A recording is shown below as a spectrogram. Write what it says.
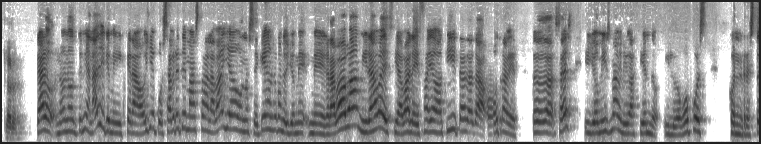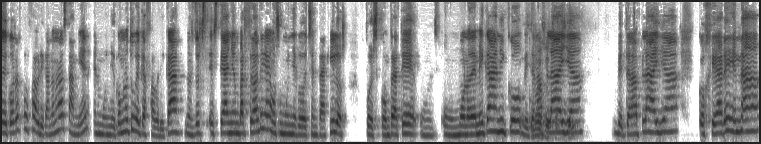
claro. Claro, no, no tenía nadie que me dijera, oye, pues ábrete más para la valla o no sé qué, no sé cuándo. Yo me, grababa, miraba, decía, vale, he fallado aquí, ta, ta, ta, otra vez, ¿sabes? Y yo misma me lo iba haciendo. Y luego, pues, con el resto de cosas, pues fabricándolas también. El muñeco me lo tuve que fabricar. Nosotros este año en Barcelona teníamos un muñeco de 80 kilos. Pues cómprate un, mono de mecánico, vete a la playa, vete a la playa, coge arena,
